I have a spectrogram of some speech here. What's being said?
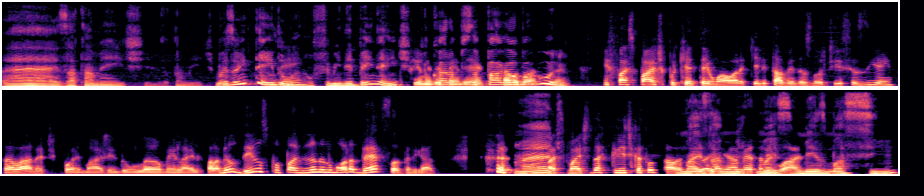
É, exatamente, exatamente. Mas eu entendo, Sim. mano, é um filme independente. Filme o cara precisa pagar o bagulho. E faz parte porque tem uma hora que ele tá vendo as notícias e entra lá, né? Tipo, a imagem de um lamen lá. Ele fala, meu Deus, propaganda numa hora dessa, tá ligado? É, faz tipo, parte da crítica total. Mas, a é a mas mesmo assim,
